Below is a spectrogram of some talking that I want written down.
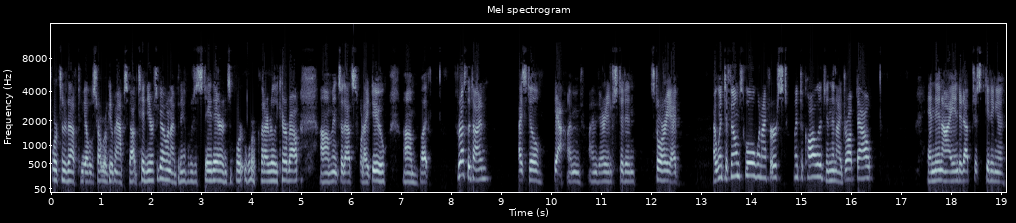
fortunate enough to be able to start working at Maps about ten years ago, and I've been able to just stay there and support work that I really care about, um, and so that's what I do. Um, but the rest of the time, I still, yeah, I'm I'm very interested in story. I I went to film school when I first went to college, and then I dropped out, and then I ended up just getting a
